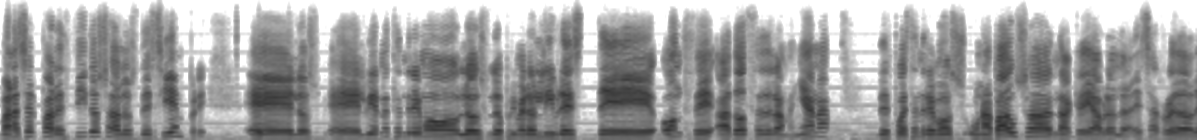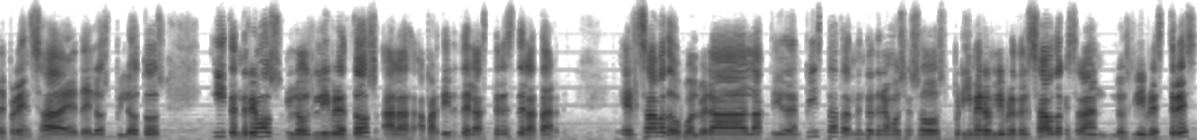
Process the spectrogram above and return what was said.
van a ser parecidos a los de siempre. Eh, eh, el viernes tendremos los, primeros libres de 11 a 12 de la mañana. Después tendremos una pausa en la que habrá esa rueda de prensa eh, de los pilotos. Y tendremos los libres 2 a, a partir de las 3 de la tarde. El sábado volverá la actividad en pista. También tendremos esos primeros libres del sábado, que serán los libres 3,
